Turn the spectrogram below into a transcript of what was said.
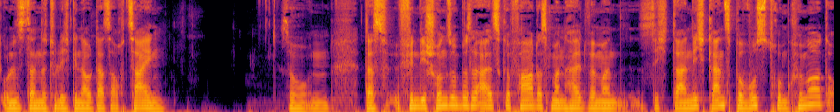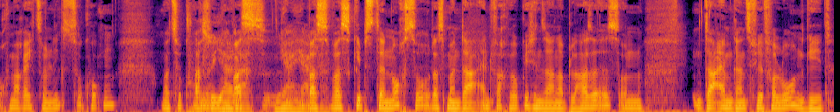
Und uns dann natürlich genau das auch zeigen. So, und das finde ich schon so ein bisschen als Gefahr, dass man halt, wenn man sich da nicht ganz bewusst drum kümmert, auch mal rechts und links zu gucken, mal zu gucken, so, ja, was. Ja, ja, was, was gibt's denn noch so, dass man da einfach wirklich in seiner Blase ist und da einem ganz viel verloren geht.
